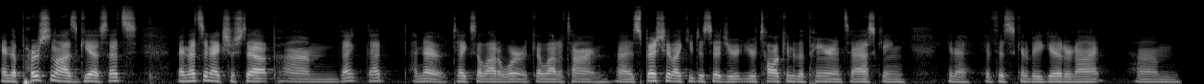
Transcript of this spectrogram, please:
and the personalized gifts. That's man, that's an extra step. Um, that that I know it takes a lot of work, a lot of time, uh, especially like you just said, you're, you're talking to the parents, asking, you know, if this is going to be good or not. Um,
